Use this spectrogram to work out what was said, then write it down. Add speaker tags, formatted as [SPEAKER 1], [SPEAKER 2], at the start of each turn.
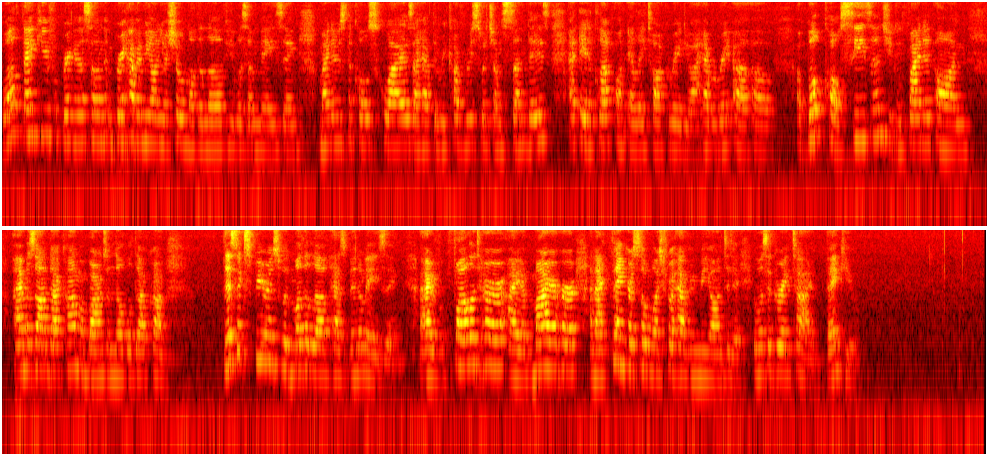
[SPEAKER 1] Well, thank you for bringing us on and bring, having me on your show, Mother Love. It was amazing. My name is Nicole Squires. I have the Recovery Switch on Sundays at 8 o'clock on LA Talk Radio. I have a, uh, a, a book called Seasons. You can find it on Amazon.com and BarnesandNoble.com. This experience with Mother Love has been amazing. I've followed her, I admire her, and I thank her so much for having me on today. It was a great time. Thank you.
